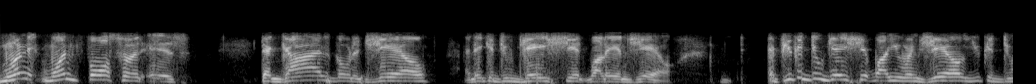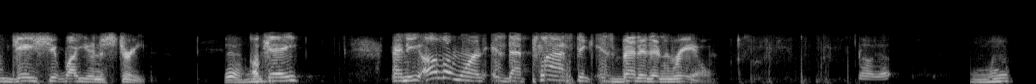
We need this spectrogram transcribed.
One one falsehood is that guys go to jail and they can do gay shit while they're in jail. If you can do gay shit while you're in jail, you can do gay shit while you're in the street. Yeah. Okay? And the other one is that plastic is better than real. Oh yeah. Mhm.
